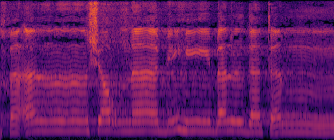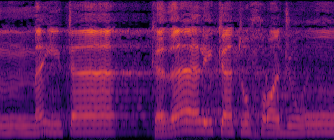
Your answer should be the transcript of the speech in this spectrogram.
فأنشرنا به بلدة ميتا كذلك تخرجون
